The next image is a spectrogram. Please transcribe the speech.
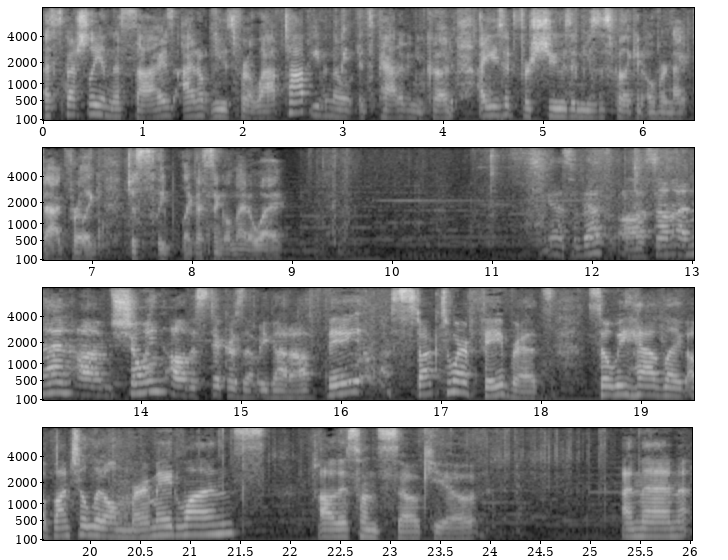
especially in this size, I don't use for a laptop, even though it's padded and you could. I use it for shoes and use this for like an overnight bag for like just sleep like a single night away. Yeah, so that's awesome. And then um, showing all the stickers that we got off, they stuck to our favorites. So we have like a bunch of little mermaid ones. Oh, this one's so cute. And then,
